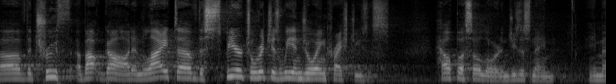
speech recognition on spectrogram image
of the truth about God in light of the spiritual riches we enjoy in Christ Jesus. Help us, O Lord, in Jesus' name. Amen.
